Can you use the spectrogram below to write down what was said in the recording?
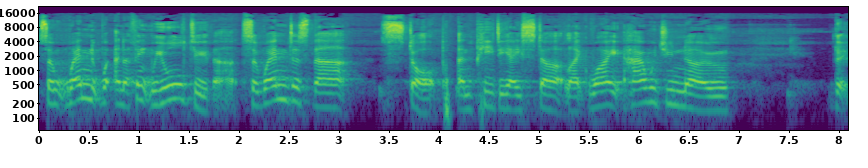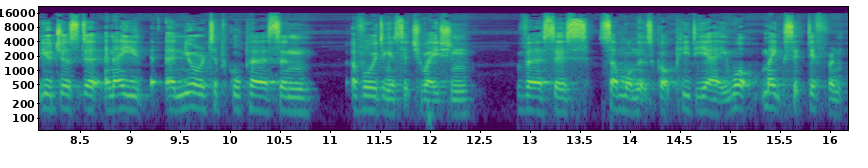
So when, and I think we all do that. So when does that stop and PDA start? Like, why? How would you know that you're just a, an a, a neurotypical person avoiding a situation versus someone that's got PDA? What makes it different?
